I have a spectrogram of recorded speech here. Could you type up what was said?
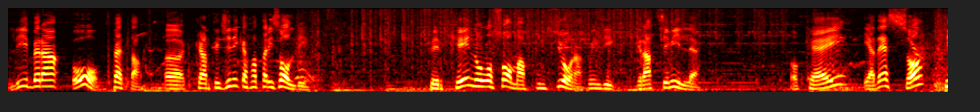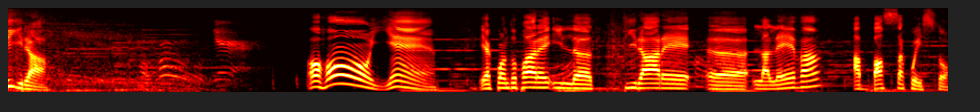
Libera. Oh, aspetta. Uh, carta igienica fatta di soldi. Perché non lo so, ma funziona, quindi grazie mille. Ok, e adesso tira. Oh oh, yeah. E a quanto pare il tirare uh, la leva abbassa questo.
